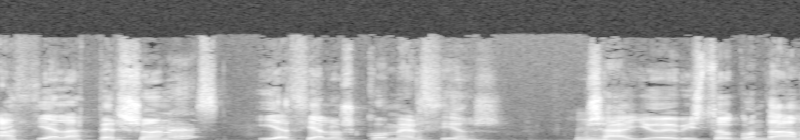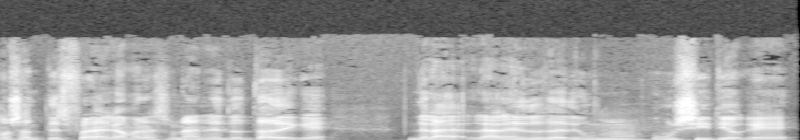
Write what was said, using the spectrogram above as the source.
hacia las personas y hacia los comercios. O sea, yo he visto, contábamos antes fuera de cámaras, una anécdota de que, de la, la anécdota de un, Ah. un sitio que,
